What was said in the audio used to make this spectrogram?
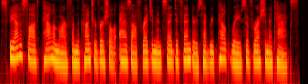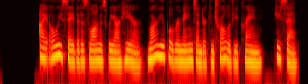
Sviatoslav Palamar from the controversial Azov regiment said defenders had repelled waves of Russian attacks. I always say that as long as we are here, Mariupol remains under control of Ukraine, he said.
